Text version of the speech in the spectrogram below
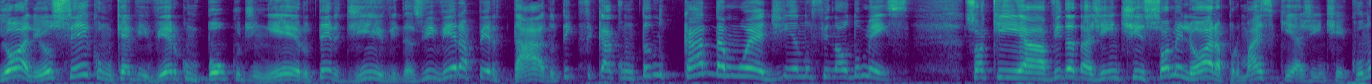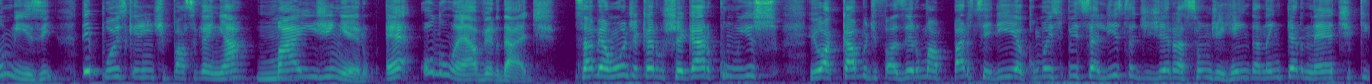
E olha, eu sei como quer viver com pouco dinheiro, ter dívidas, viver apertado, ter que ficar contando cada moedinha no final do mês. Só que a vida da gente só melhora, por mais que a gente economize, depois que a gente passa a ganhar mais dinheiro. É ou não é a verdade? Sabe aonde eu quero chegar com isso? Eu acabo de fazer uma parceria com uma especialista de geração de renda na internet que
